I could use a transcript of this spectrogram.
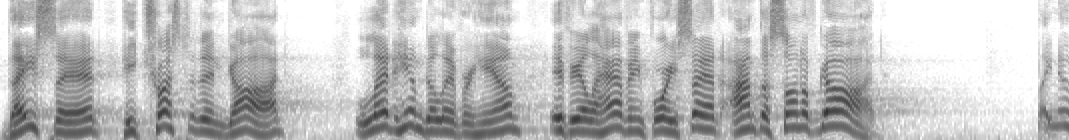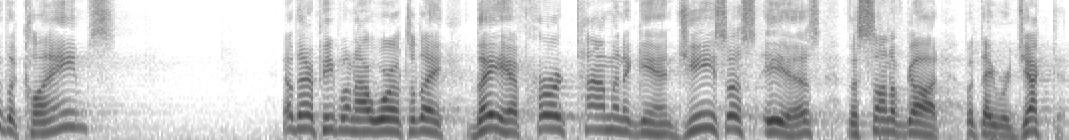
they said he trusted in God. Let him deliver him if he'll have him, for he said, I'm the Son of God. They knew the claims. Now, there are people in our world today, they have heard time and again, Jesus is the Son of God, but they reject it.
